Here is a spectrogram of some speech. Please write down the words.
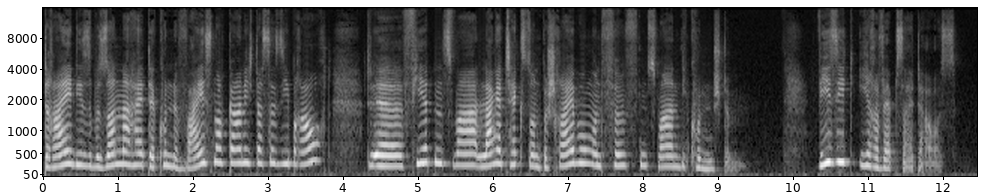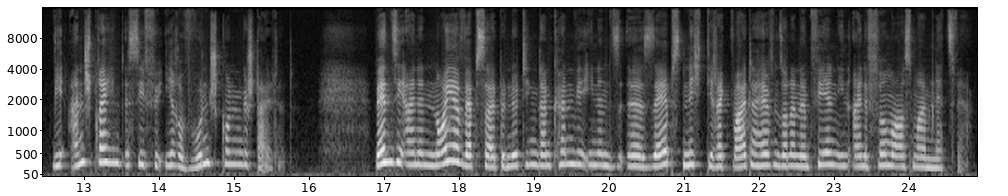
Drei, diese Besonderheit, der Kunde weiß noch gar nicht, dass er sie braucht. Äh, viertens war lange Texte und Beschreibungen und fünftens waren die Kundenstimmen. Wie sieht Ihre Webseite aus? Wie ansprechend ist sie für Ihre Wunschkunden gestaltet? Wenn Sie eine neue Website benötigen, dann können wir Ihnen äh, selbst nicht direkt weiterhelfen, sondern empfehlen Ihnen eine Firma aus meinem Netzwerk.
